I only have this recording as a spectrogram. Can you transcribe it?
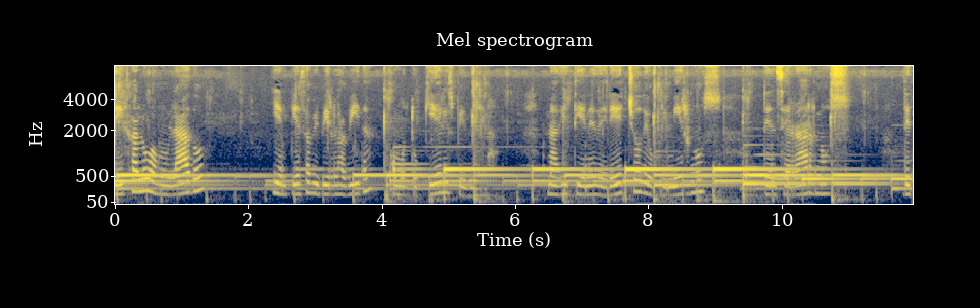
déjalo a un lado y empieza a vivir la vida como tú quieres vivirla. Nadie tiene derecho de oprimirnos, de encerrarnos, de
